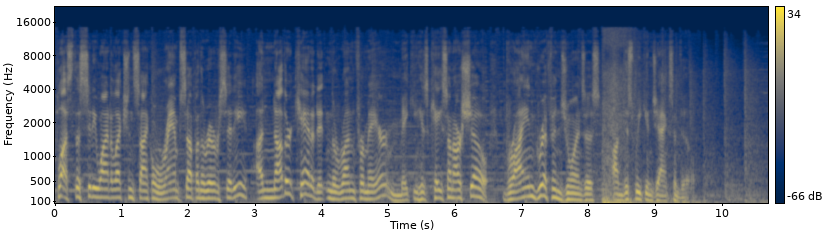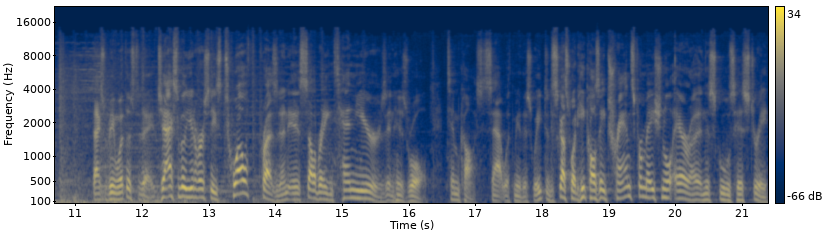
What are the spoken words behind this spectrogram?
Plus, the citywide election cycle ramps up in the River City. Another candidate in the run for mayor making his case on our show. Brian Griffin joins us on This Week in Jacksonville. Thanks for being with us today. Jacksonville University's 12th president is celebrating 10 years in his role. Tim Cost sat with me this week to discuss what he calls a transformational era in the school's history.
